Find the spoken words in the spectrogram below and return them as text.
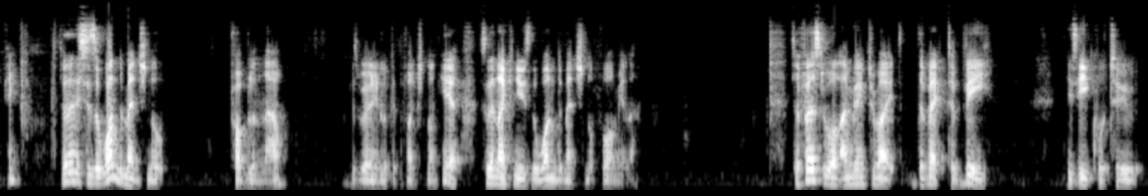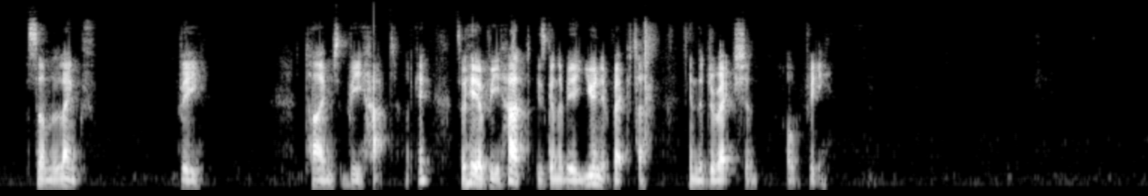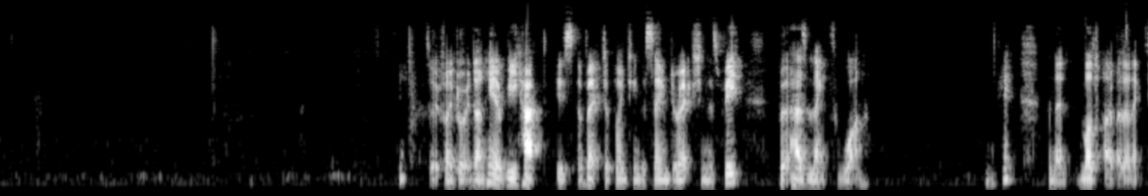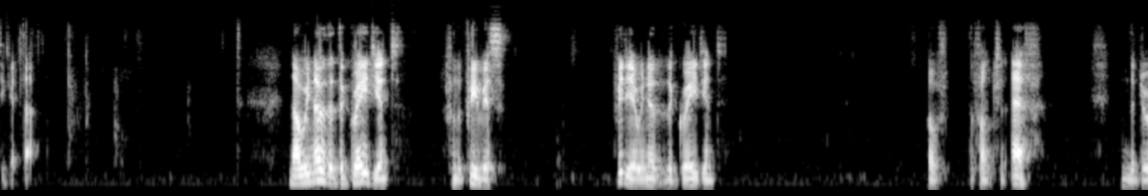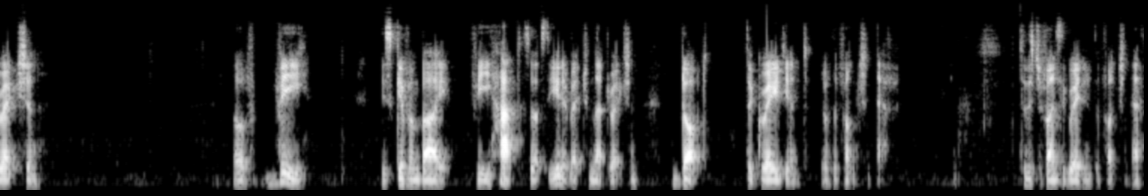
Okay, so then this is a one-dimensional problem now, because we only look at the function on here. So then I can use the one-dimensional formula. So first of all, I'm going to write the vector v is equal to some length v times v hat. Okay, so here v hat is going to be a unit vector in the direction of v. So if I draw it down here, v hat is a vector pointing in the same direction as v, but has length 1. Okay, and then multiply by the length, you get that. Now we know that the gradient from the previous video, we know that the gradient of the function f in the direction of v is given by v hat, so that's the unit vector in that direction, dot the gradient of the function f. So this defines the gradient of the function f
